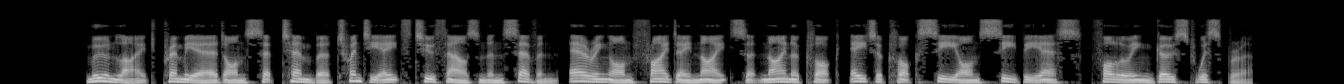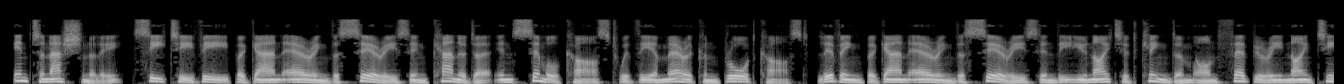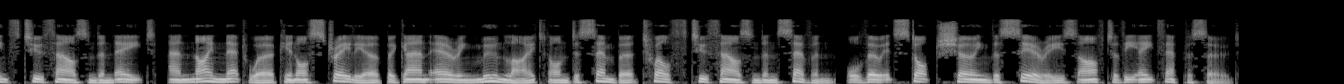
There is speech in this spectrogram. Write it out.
Moonlight premiered on September 28, 2007, airing on Friday nights at 9 o'clock, 8 o'clock C on CBS, following Ghost Whisperer. Internationally, CTV began airing the series in Canada in simulcast with the American broadcast. Living began airing the series in the United Kingdom on February 19, 2008, and Nine Network in Australia began airing Moonlight on December 12, 2007, although it stopped showing the series after the eighth episode.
